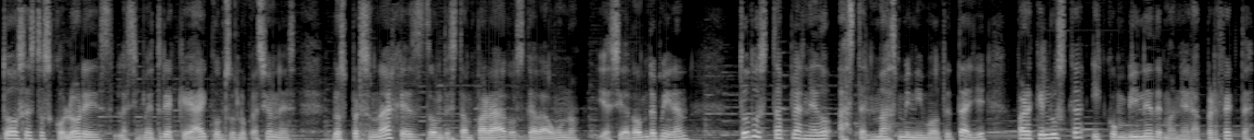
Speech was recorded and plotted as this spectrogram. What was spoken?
Todos estos colores, la simetría que hay con sus locaciones, los personajes donde están parados cada uno y hacia dónde miran, todo está planeado hasta el más mínimo detalle para que luzca y combine de manera perfecta.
